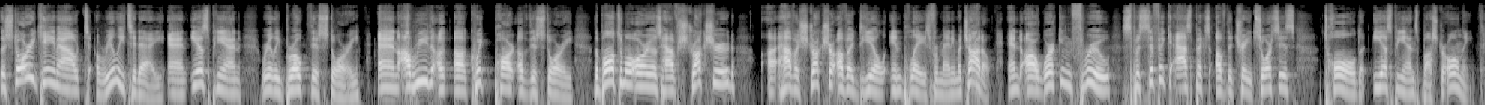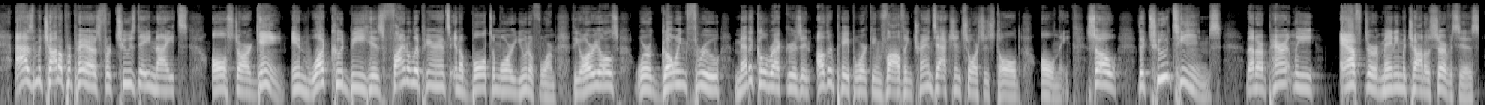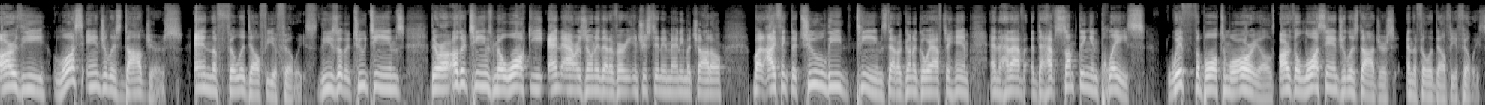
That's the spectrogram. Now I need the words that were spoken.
The story came out really today, and ESPN really broke this story. And I'll read a, a quick part of this story. The Baltimore Orioles have structured uh, have a structure of a deal in place for Manny Machado and are working through specific aspects of the trade sources told ESPN's Buster Olney. As Machado prepares for Tuesday night's All Star game, in what could be his final appearance in a Baltimore uniform, the Orioles were going through medical records and other paperwork involving transaction sources told Olney. So the two teams that are apparently after Manny Machado's services are the Los Angeles Dodgers and the Philadelphia Phillies. These are the two teams. There are other teams, Milwaukee and Arizona, that are very interested in Manny Machado. But I think the two lead teams that are going to go after him and have to have something in place with the Baltimore Orioles are the Los Angeles Dodgers and the Philadelphia Phillies.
